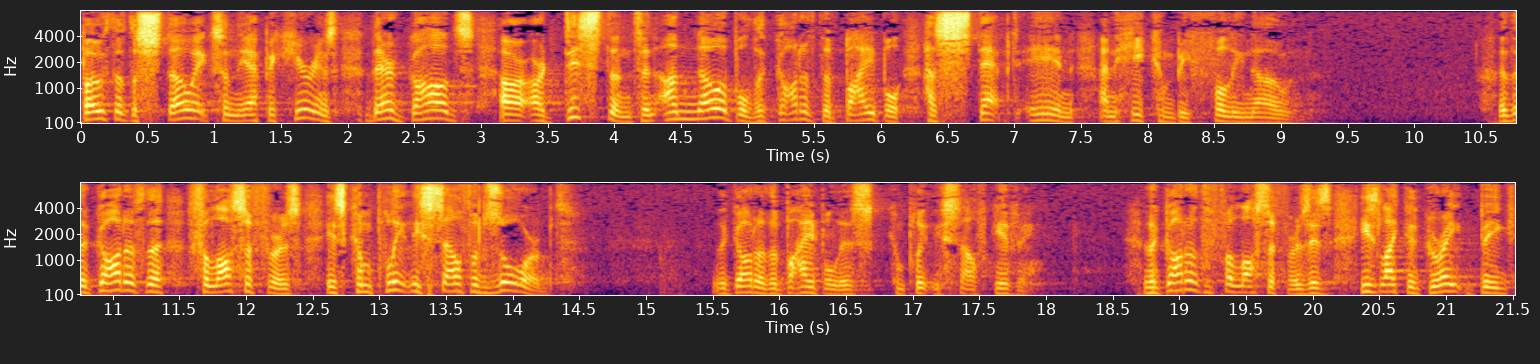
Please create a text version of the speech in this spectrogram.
both of the Stoics and the Epicureans, their gods are, are, distant and unknowable. The God of the Bible has stepped in and he can be fully known. The God of the philosophers is completely self absorbed. The God of the Bible is completely self giving. The God of the philosophers is he's like a great big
